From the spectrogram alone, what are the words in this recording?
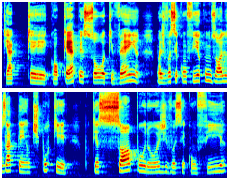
que, a, que qualquer pessoa que venha, mas você confia com os olhos atentos. Por quê? Porque só por hoje você confia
